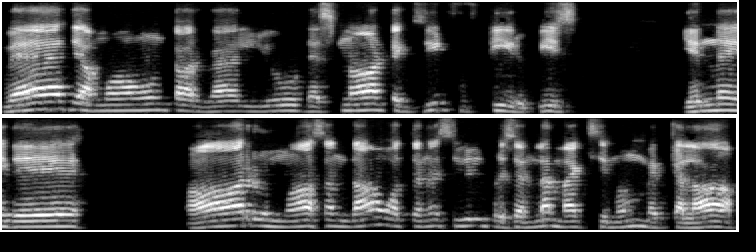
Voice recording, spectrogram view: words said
where the amount or value does not exceed 50 rupees. என்ன இது ஆறு மாசம் தான் ஒருத்தனை சிவில் பிரிசன்ல மேக்சிமம் வைக்கலாம்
